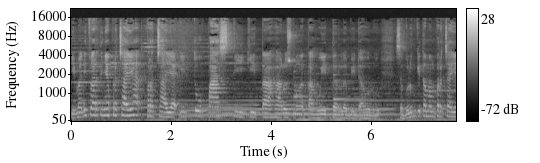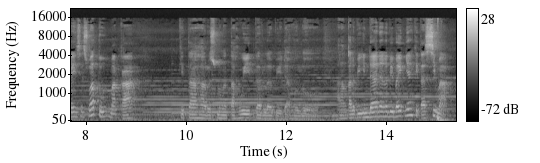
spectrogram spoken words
Iman itu artinya percaya. Percaya itu pasti kita harus mengetahui terlebih dahulu. Sebelum kita mempercayai sesuatu, maka kita harus mengetahui terlebih dahulu. Alangkah lebih indah dan lebih baiknya kita simak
